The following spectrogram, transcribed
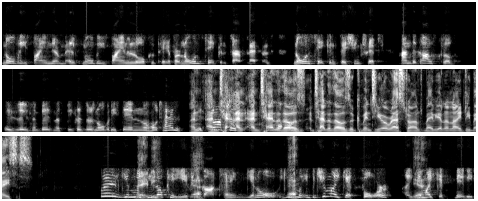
nobody's buying their milk, nobody's buying a local paper, no one's taking surf lessons, no one's taking fishing trips, and the golf club is losing business because there's nobody staying in the hotel. And and, te- and and ten of those ten of those will come into your restaurant maybe on a nightly basis. Well, you might Maybe. be lucky if Yeah. you got ten. You know, you Yeah. might, but you might get four, uh, and Yeah. you might get maybe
